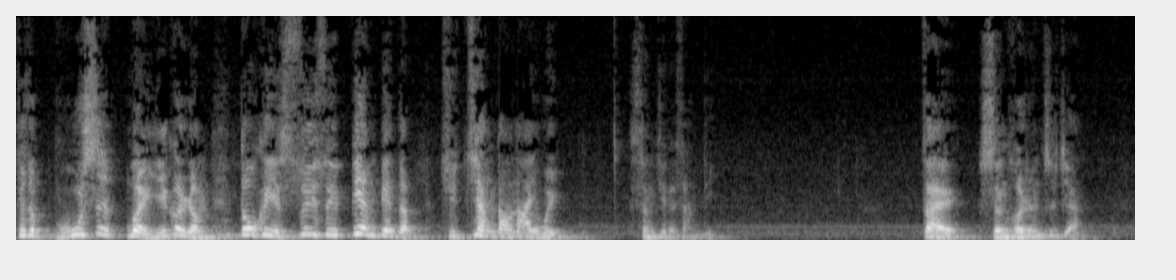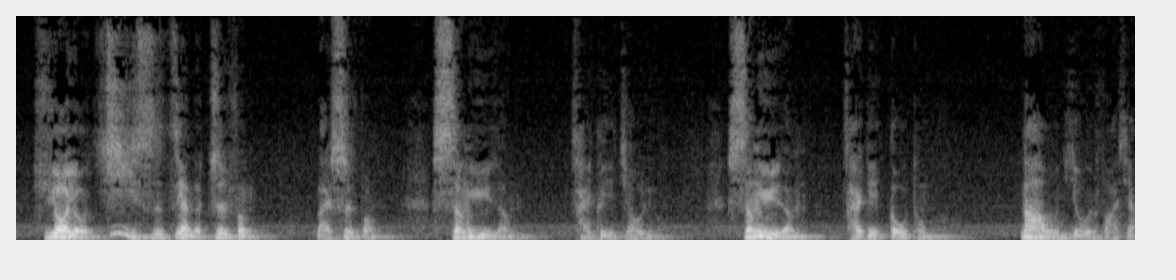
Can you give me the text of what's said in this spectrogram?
就是不是每一个人都可以随随便便的去见到那一位圣洁的上帝。在神和人之间，需要有祭司这样的职分来侍奉，神与人才可以交流，神与人才可以沟通。那我你就会发现，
